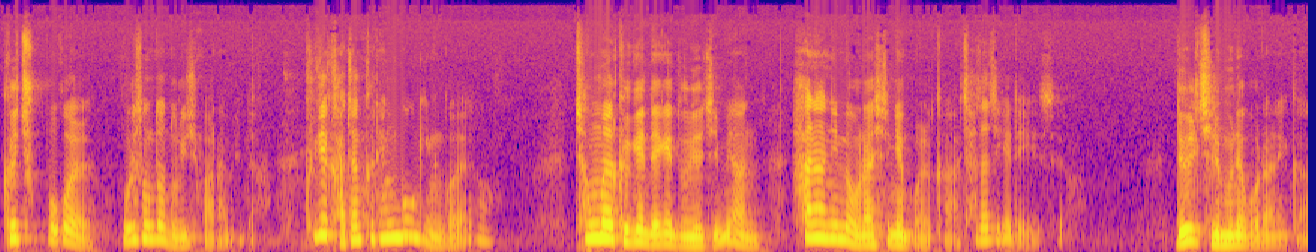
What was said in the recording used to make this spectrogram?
그 축복을 우리 성도 누리시 바랍니다. 그게 가장 큰 행복인 거예요. 정말 그게 내게 누려지면 하나님이 원하시는 게 뭘까 찾아지게 돼 있어요. 늘 질문해 보라니까.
